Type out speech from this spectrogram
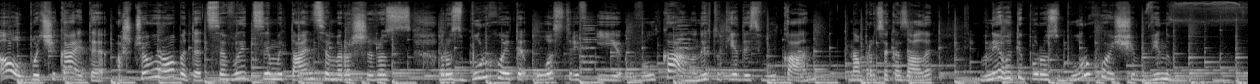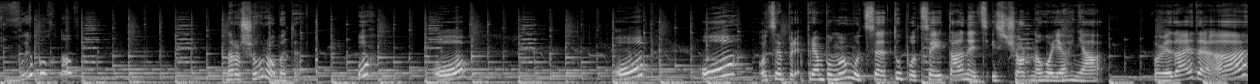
Оу, почекайте, а що ви робите? Це ви цими танцями роз... Роз... розбурхуєте острів і вулкан. У них тут є десь вулкан, нам про це казали. Вони його, типу, розбурхують, щоб він вибухнув. Народ, що ви робите? О! Оп! Оп! О! Оце прям, по-моєму, це тупо цей танець із чорного ягня. Пам'ятаєте, а?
